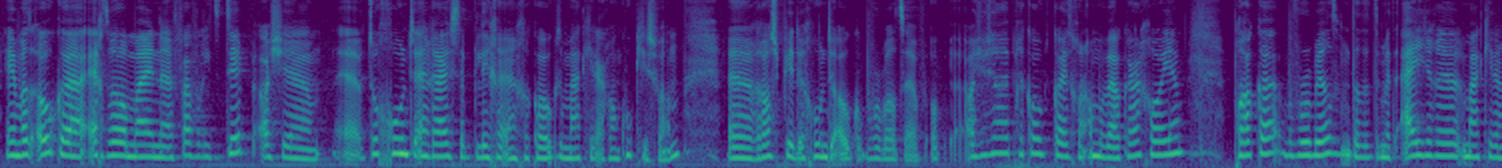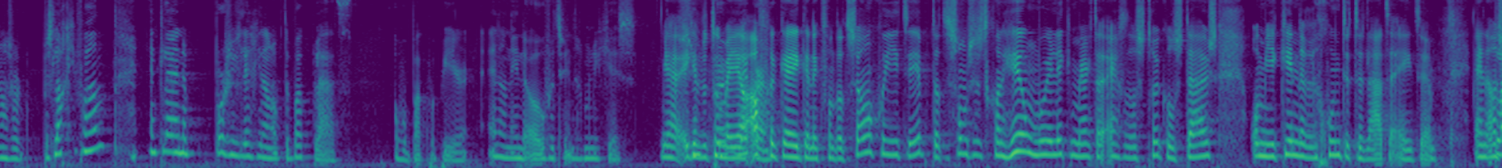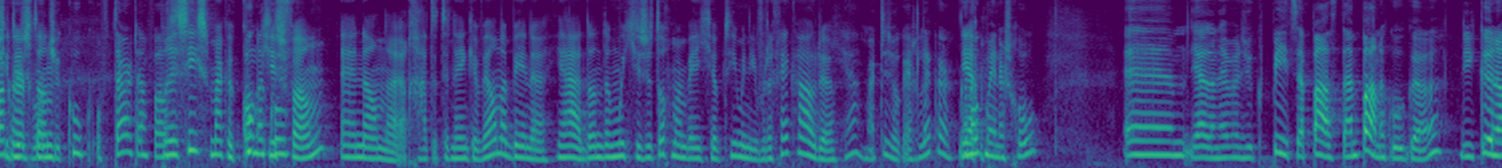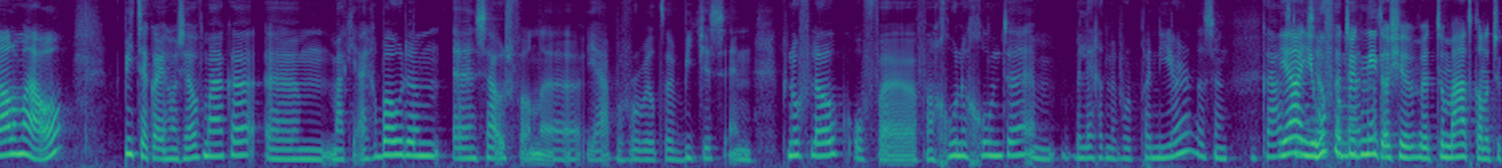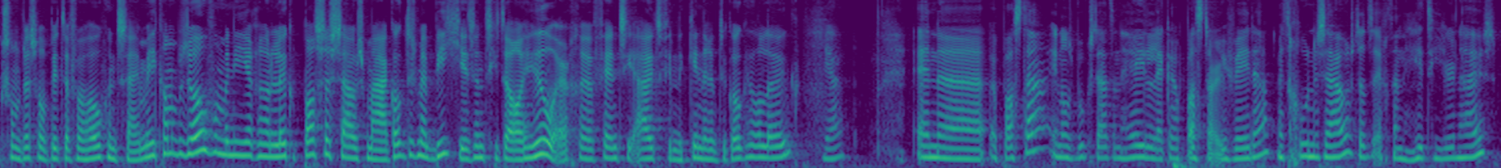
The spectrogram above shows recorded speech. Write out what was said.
En wat ook eh, echt wel mijn eh, favoriete tip. Als je eh, toch groente en rijst hebt liggen en gekookt, dan maak je daar gewoon koekjes van. Rasp je de groente ook bijvoorbeeld. als je zo hebt gekookt, kan je het gewoon allemaal bij elkaar gooien. Prakken bijvoorbeeld. Dat het met eieren maak je daar een soort beslagje van. En kleine porties leg je dan op de bakplaat. Op bakpapier. En dan in de oven 20 minuutjes. Ja, ik heb er toen bij jou afgekeken en ik vond dat zo'n goede tip. Dat soms is het gewoon heel moeilijk. Ik merk dat echt wel strukkels thuis om je kinderen groenten te laten eten. En als je er dus dan woordje koek of taart aan vast. precies maak er koekjes van en dan eh, gaat het in één keer wel naar binnen. Ja, dan, dan moet je ze toch maar een beetje op die manier voor de gek houden. Ja, maar het is ook echt lekker. Kan Ja. ook mee naar school. En ja, dan hebben we natuurlijk pizza, pasta en pannenkoeken. Die kunnen allemaal. Pizza kan je gewoon zelf maken. Ehm, maak je eigen bodem. Een saus van eh, ja, bijvoorbeeld uh, bietjes en knoflook. Of uh, van groene groenten. En beleg het met bijvoorbeeld panier. Dat is een, een kaas. Ja, je zelf hoeft natuurlijk maken. niet, als je met tomaat kan natuurlijk soms best wel bitterverhogend zijn. Maar je kan op zoveel manieren een leuke pastasaus maken. Ook dus met bietjes. En het ziet er al heel erg eh, fancy uit. Vinden kinderen natuurlijk ook heel leuk. Ja. En eh, pasta. In ons boek staat een hele lekkere pasta Ayurveda met groene saus. Dat is echt een hit hier in huis.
